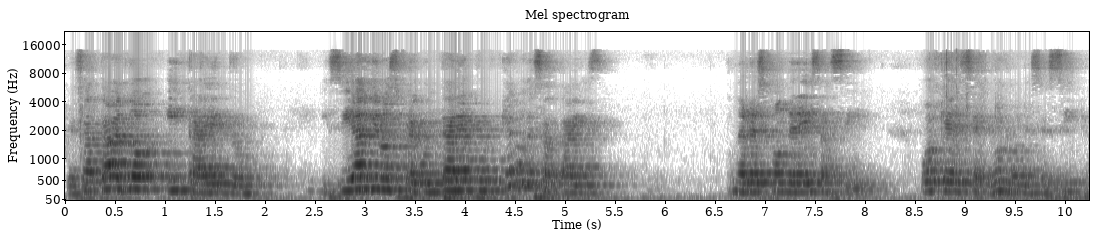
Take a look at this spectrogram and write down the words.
Desatadlo y traedlo. Y si alguien os preguntare, ¿por qué lo desatáis? Le responderéis así, porque el Señor lo necesita.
